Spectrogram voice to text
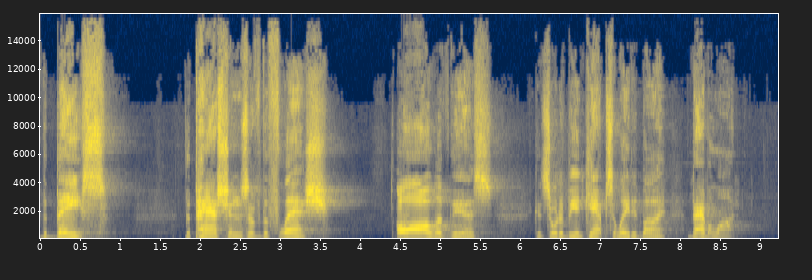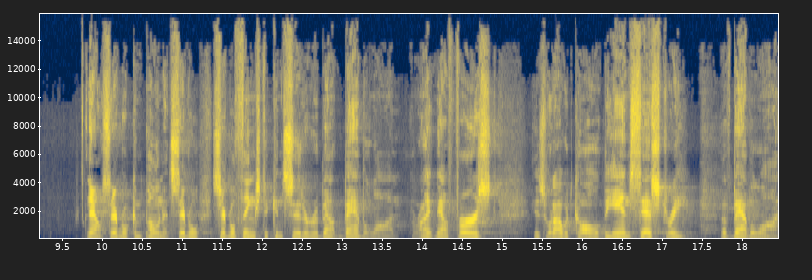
the base, the passions of the flesh. All of this could sort of be encapsulated by Babylon. Now, several components, several, several things to consider about Babylon. All right, now, first is what I would call the ancestry of Babylon.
